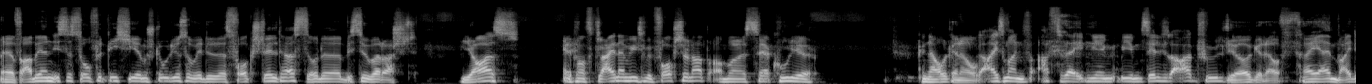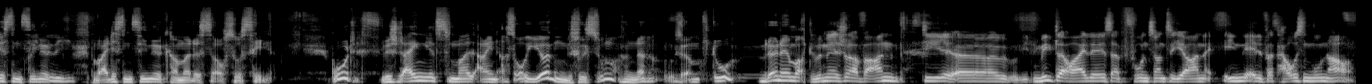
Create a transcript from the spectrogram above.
Äh, Fabian, ist es so für dich hier im Studio, so wie du das vorgestellt hast, oder bist du überrascht? Ja, ist etwas kleiner, wie ich es mir vorgestellt habe, aber ist sehr cool hier. Genau, Genau. Eismann hat sich da irgendwie wie im Seltenlager gefühlt. Ja, genau. Naja, im weitesten Sinne, im weitesten Sinne kann man das auch so sehen. Gut, wir steigen jetzt mal ein. Ach so, Jürgen, das willst du machen, ne? Ja, mach du. Nee, nee, mach du. Wenn wir schon erfahren, die äh, mittlerweile seit 25 Jahren in Elfershausen wohnen,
